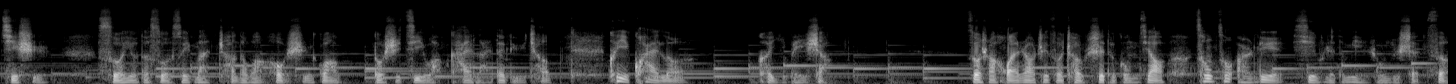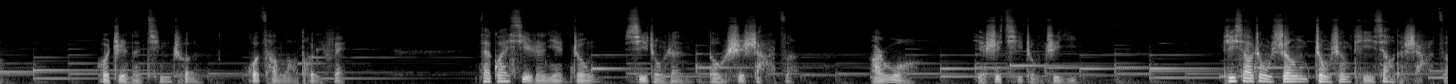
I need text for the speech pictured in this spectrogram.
其实，所有的琐碎漫长的往后时光，都是继往开来的旅程，可以快乐，可以悲伤。坐上环绕这座城市的公交，匆匆而掠行人的面容与神色。或稚嫩清纯，或苍老颓废，在乖戏人眼中，戏中人都是傻子，而我，也是其中之一。啼笑众生，众生啼笑的傻子，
